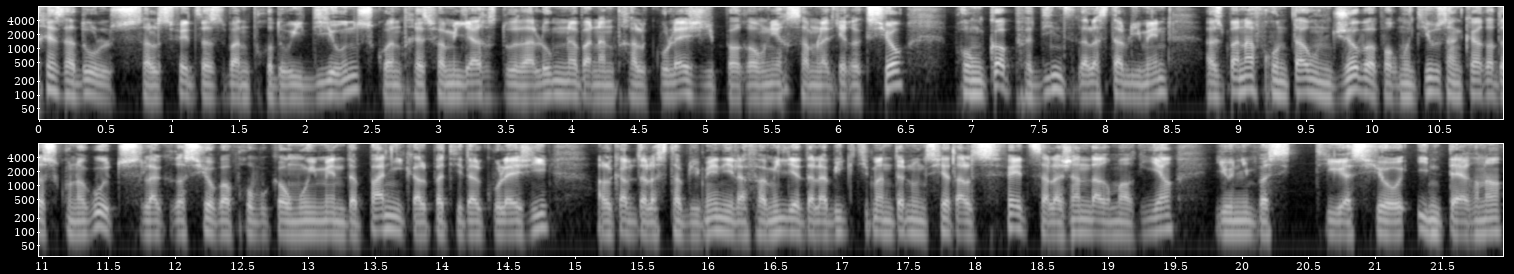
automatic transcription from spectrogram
tres adults. Els fets es van produir dilluns, quan tres familiars d'un alumne van entrar al col·legi per reunir-se amb la direcció, però un cop dins de l'establiment es van afrontar un jove per motius encara desconeguts. L'agressió va provocar un moviment de pànic al pati del col·legi. El cap de l'establiment i la família de la víctima han denunciat els fets a la gendarmeria i una investigació interna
